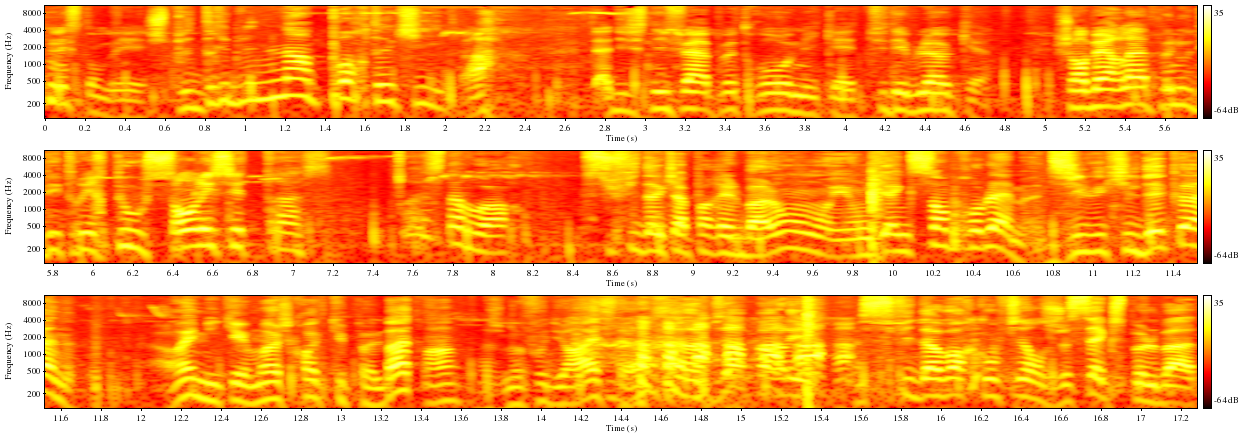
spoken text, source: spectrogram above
Laisse tomber. Je peux dribbler n'importe qui. Ah, t'as dû sniffer un peu trop, Mickey. Tu débloques. Chamberlain peut nous détruire tous sans laisser de traces. Ouais, c'est à voir. Suffit d'accaparer le ballon et on gagne sans problème. Dis-lui qu'il déconne. Ah ouais, Mickey, moi je crois que tu peux le battre, hein. Je me fous du reste. Bien parlé. Il suffit d'avoir confiance, je sais que je peux le battre.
